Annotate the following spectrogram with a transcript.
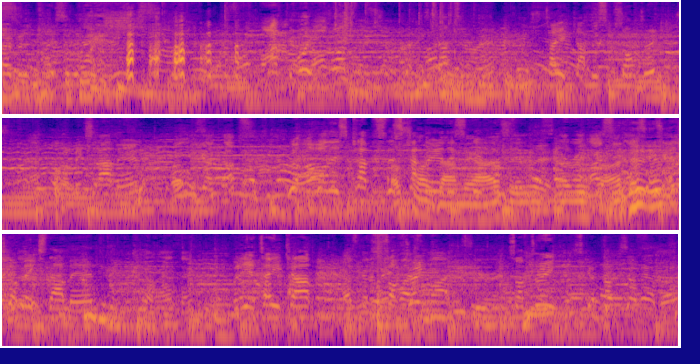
Take a cup, there's some soft drink. I'm gonna mix it up, man. Oh, we got cups? Oh, there's cups, there's cup there, there's. It's got mixed up, man. But yeah, take a cup. Soft drink. Soft drink. Get knock yourself out, bro.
